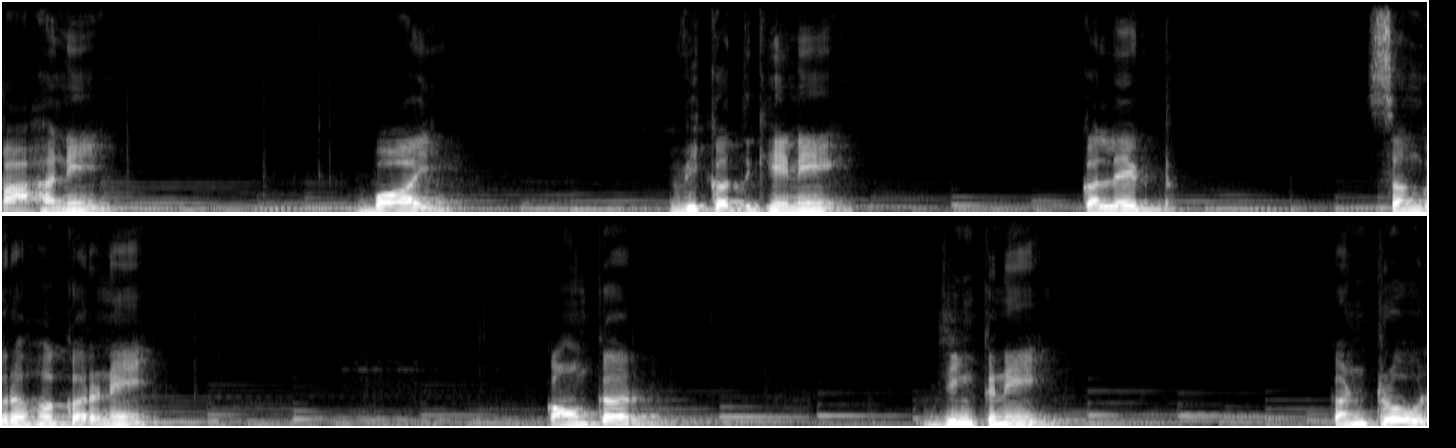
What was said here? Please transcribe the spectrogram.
पाहणे बॉय विकत घेणे कलेक्ट संग्रह करणे कॉन्कर जिंकणे कंट्रोल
